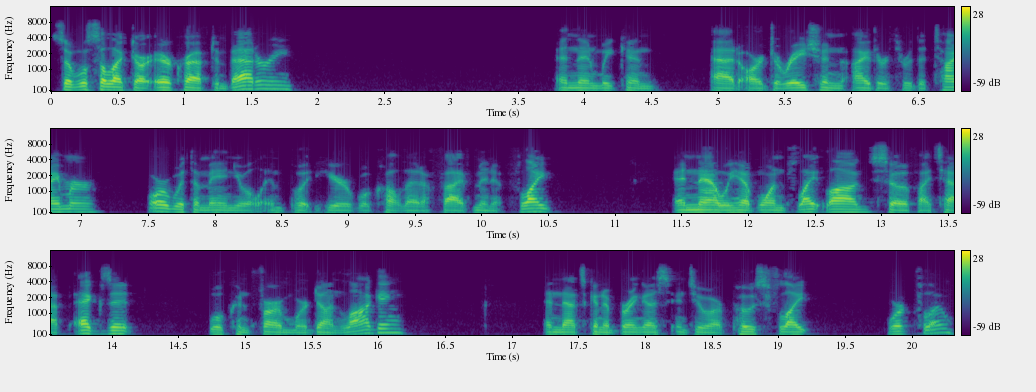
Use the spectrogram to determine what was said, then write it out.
So we'll select our aircraft and battery, and then we can add our duration either through the timer or with a manual input here, we'll call that a five minute flight. And now we have one flight logged, so if I tap exit, we'll confirm we're done logging, and that's gonna bring us into our post-flight workflow,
